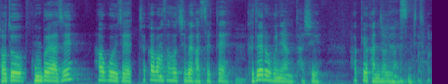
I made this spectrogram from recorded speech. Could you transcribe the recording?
저도 공부해야지 하고 이제 책가방 사서 집에 갔을 때 그대로 그냥 다시 학교에 간 적이 많습니다.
